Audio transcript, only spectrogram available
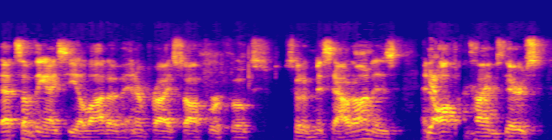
that's something I see a lot of enterprise software folks sort of miss out on is, and yeah. oftentimes there's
